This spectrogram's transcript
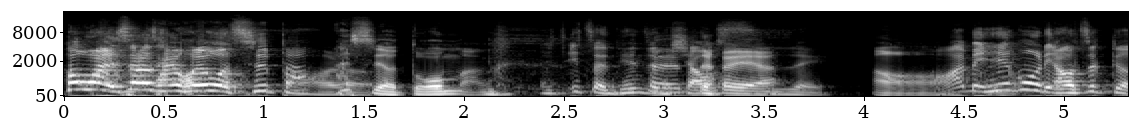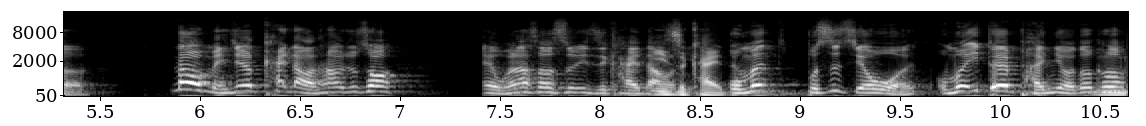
他晚上才回我吃饱了。他是有多忙？一整天怎么消失？哎，哦，啊，每天跟我聊这个，那我每天就开导他，我就说。哎，我那时候是不是一直开导？一直开导。我们不是只有我，我们一堆朋友都说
